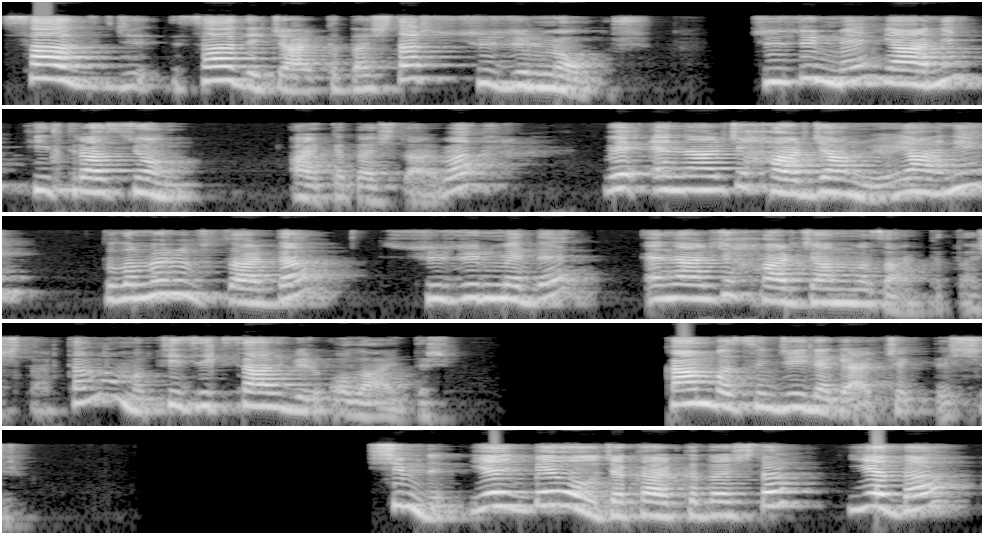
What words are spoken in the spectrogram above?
Sadece, sadece arkadaşlar süzülme olur. Süzülme yani filtrasyon arkadaşlar var. Ve enerji harcanmıyor. Yani glomeruluslarda süzülmede enerji harcanmaz arkadaşlar. Tamam mı? Fiziksel bir olaydır. Kan basıncıyla gerçekleşir. Şimdi ya B olacak arkadaşlar ya da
